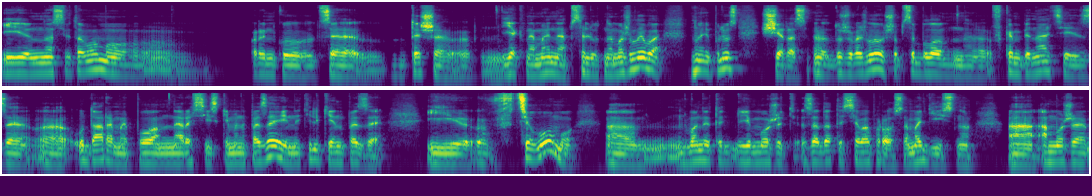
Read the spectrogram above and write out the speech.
і на світовому ринку це те, що як на мене, абсолютно можливо. Ну і плюс ще раз е, дуже важливо, щоб це було в комбінації з е, ударами по російським НПЗ і не тільки НПЗ. І в цілому е, вони тоді можуть задатися вопросом: а дійсно, а, а може.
